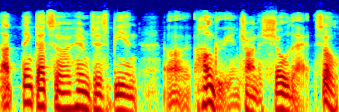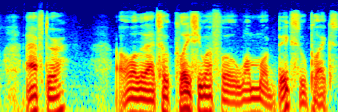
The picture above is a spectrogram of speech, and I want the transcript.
I think that's uh, him just being uh, hungry and trying to show that. So after all of that took place, he went for one more big suplex.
